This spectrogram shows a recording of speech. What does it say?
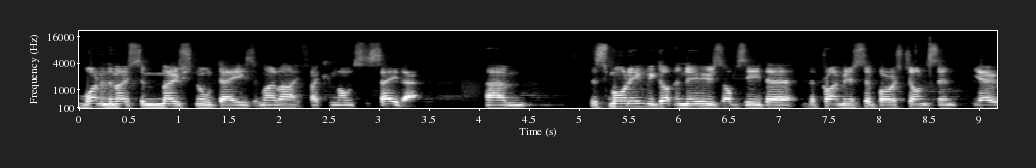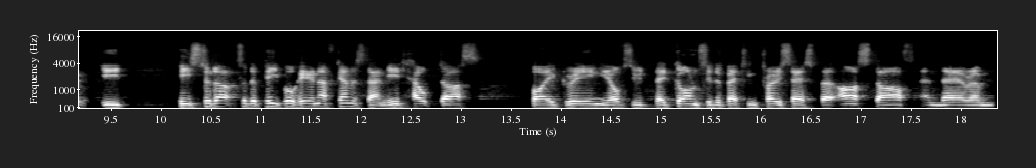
one of the most emotional days of my life. I can honestly say that. Um, this morning we got the news. Obviously, the the Prime Minister Boris Johnson, you know, he he stood up for the people here in Afghanistan. He'd helped us by agreeing. You know, obviously, they'd gone through the vetting process, but our staff and their um,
